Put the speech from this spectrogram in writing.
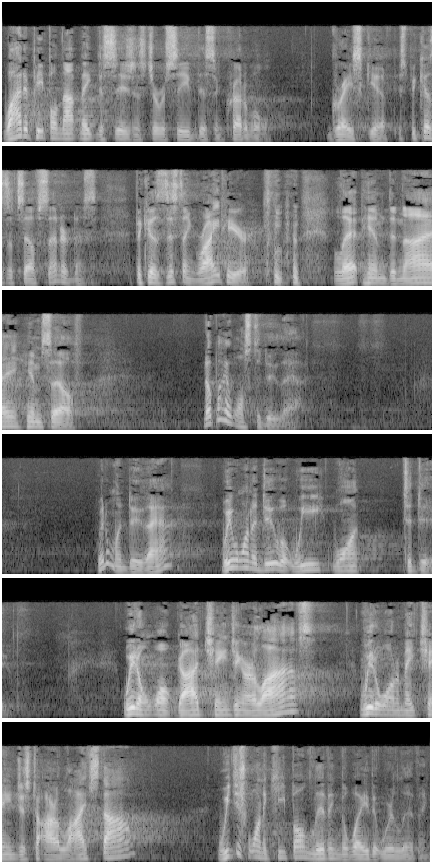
Why do people not make decisions to receive this incredible grace gift? It's because of self centeredness. Because this thing right here, let him deny himself. Nobody wants to do that. We don't want to do that. We want to do what we want to do. We don't want God changing our lives. We don't want to make changes to our lifestyle. We just want to keep on living the way that we're living.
